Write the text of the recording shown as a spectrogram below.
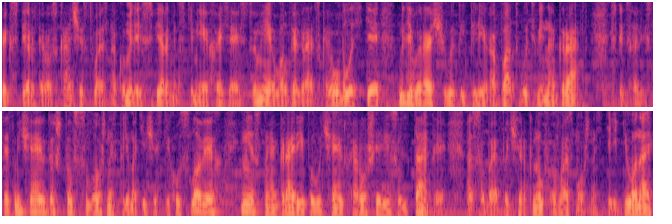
Эксперты Роскачества ознакомились с фермерскими хозяйствами Волгоградской области, где выращивают и перерабатывают виноград. Специалисты отмечают, что в сложных климатических условиях местные аграрии получают хорошие результаты, особо подчеркнув возможности региона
